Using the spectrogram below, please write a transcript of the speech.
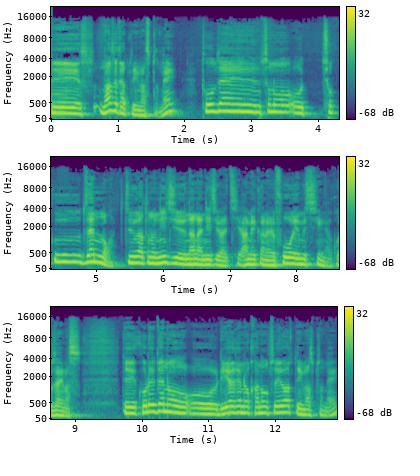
で、なぜかと言いますとね、当然、その直前の10月の27、28、アメリカの FOMC がございます。で、これでの利上げの可能性はと言いますとね、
